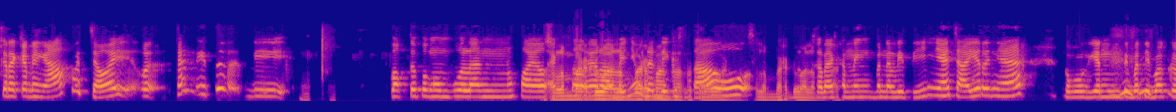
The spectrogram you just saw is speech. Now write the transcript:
ke rekening aku coy. Kan itu di waktu pengumpulan file Excel RAB-nya udah dikasih tahu Selembar dua ke lembar. rekening penelitinya cairnya kemungkinan tiba-tiba ke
